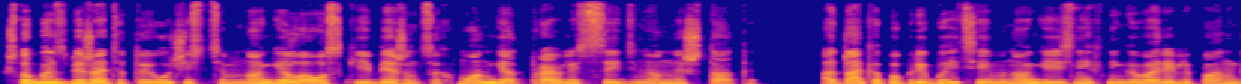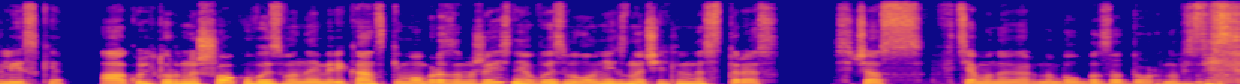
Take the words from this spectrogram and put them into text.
Чтобы избежать этой участи, многие лаосские беженцы хмонги отправились в Соединенные Штаты, Однако по прибытии многие из них не говорили по-английски, а культурный шок, вызванный американским образом жизни, вызвал у них значительный стресс. Сейчас в тему, наверное, был бы Задорнов здесь.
